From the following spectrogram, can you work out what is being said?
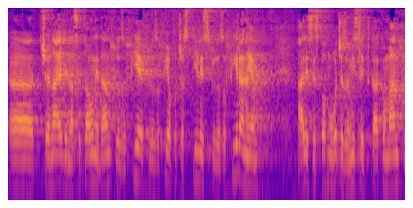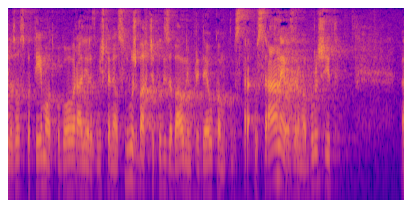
Uh, če naj bi na svetovni dan filozofije filozofijo počastili s filozofiranjem, ali se je sploh mogoče zamisliti kako manj filozofsko temo od pogovora ali razmišljanja o službah, če tudi zabavnim pridelkom usrane oziroma bullshit. Uh,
